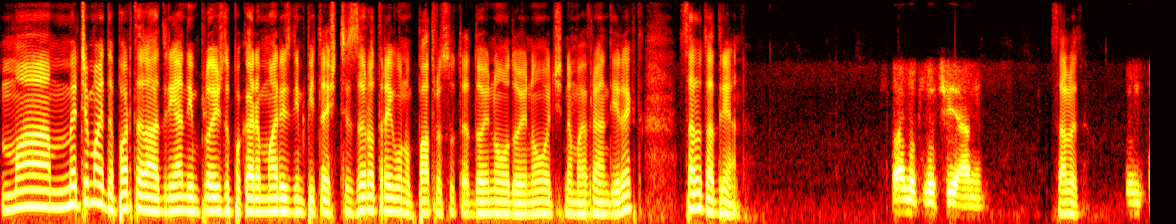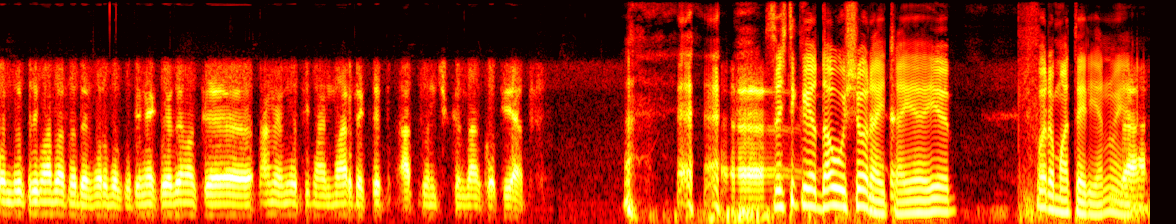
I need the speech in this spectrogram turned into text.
Ma, mergem mai departe la Adrian din Ploiești, după care Marius din Pitești. 031 400 2929, cine mai vrea în direct. Salut, Adrian! Salut, Lucian. Salut! Sunt pentru prima dată de vorbă cu tine. Credem că am emoții mai mari decât atunci când am copiat. Să știi că eu dau ușor aici, e, e fără materie, nu Da, e...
